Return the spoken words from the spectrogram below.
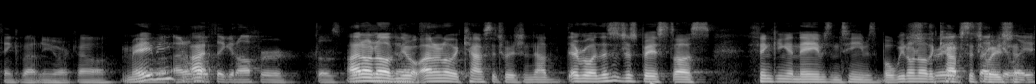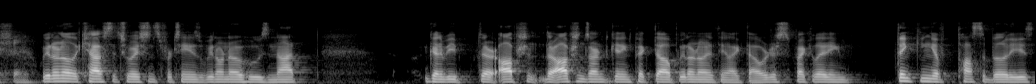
think about New York. Huh? Maybe. I don't know, I don't know I- if they can offer those. I don't know if New. I don't know the cap situation. Now everyone, this is just based us thinking of names and teams, but we don't know the cap situation. We don't know the cap situations for teams. We don't know who's not gonna be their option. Their options aren't getting picked up. We don't know anything like that. We're just speculating, thinking of possibilities.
